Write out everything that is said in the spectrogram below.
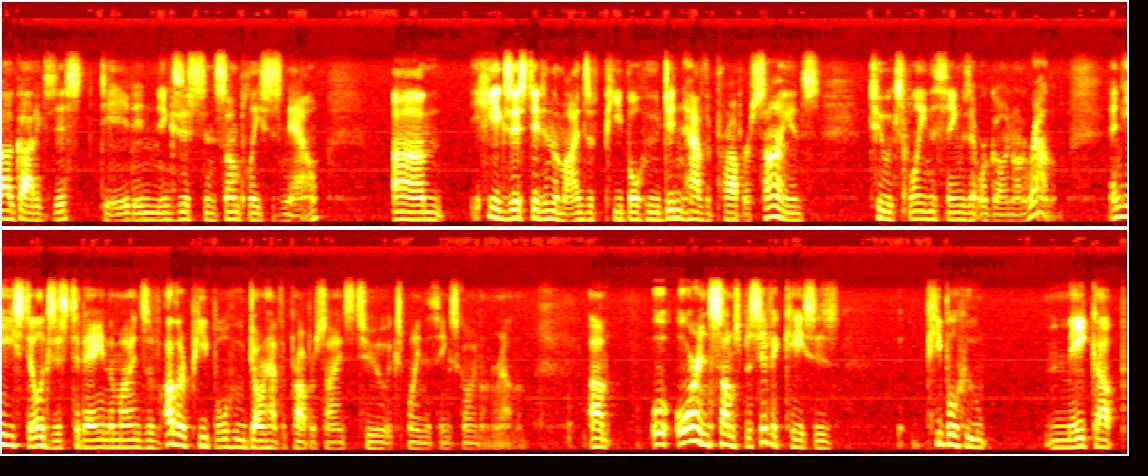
uh, God existed and exists in some places now. Um, he existed in the minds of people who didn't have the proper science to explain the things that were going on around them. And he still exists today in the minds of other people who don't have the proper science to explain the things going on around them. Um, or, or in some specific cases, people who make up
